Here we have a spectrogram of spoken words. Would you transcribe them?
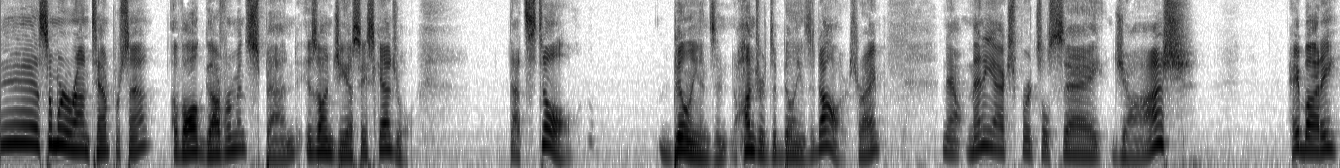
eh, somewhere around 10% of all government spend is on GSA schedule. That's still billions and hundreds of billions of dollars, right? Now, many experts will say, Josh, hey, buddy,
